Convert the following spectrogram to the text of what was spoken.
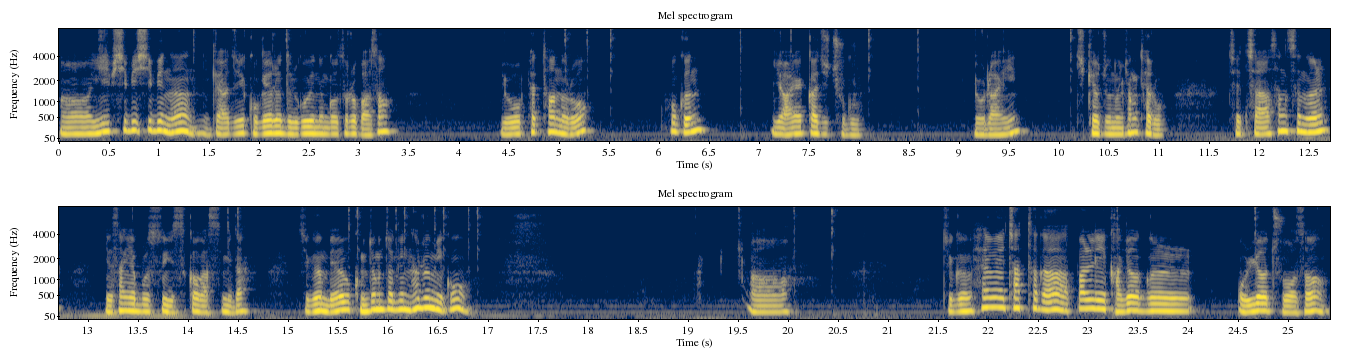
어, 20, 12, 12는 이게 아직 고개를 들고 있는 것으로 봐서 요 패턴으로 혹은 이 아래까지 주고 요 라인 지켜주는 형태로 재차 상승을 예상해 볼 수 있을 것 같습니다. 지금 매우 긍정적인 흐름이고 어, 지금 해외 차트가 빨리 가격을 올려 주어서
